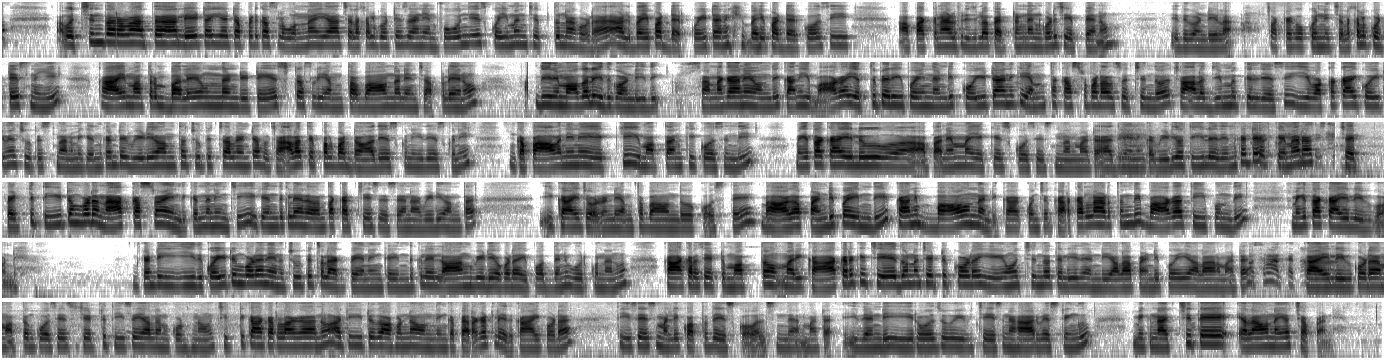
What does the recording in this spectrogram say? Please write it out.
వచ్చిన తర్వాత లేట్ అయ్యేటప్పటికి అసలు ఉన్నాయా? చిలకలు కొట్టేసాడు నేను ఫోన్ చేసి కొయ్యమని చెప్తున్నా కూడా వాళ్ళు భయపడ్డారు. కొయ్యటానికి భయపడ్డారు. కోసి ఆ పక్కన వాళ్ళు ఫ్రిడ్జ్లో పెట్టండి అని కూడా చెప్పాను. ఇదిగోండి ఇలా చక్కగా కొన్ని చిలకలు కొట్టేసినాయి. కాయ మాత్రం భలే ఉందండి. టేస్ట్ అసలు ఎంత బాగుందో నేను చెప్పలేను. దీని మొదలు ఇదిగోండి ఇది. సన్నగానే ఉంది కానీ బాగా ఎత్తు పెరిగిపోయిందండి. కొయ్యటానికి ఎంత కష్టపడాల్సి వచ్చిందో చాలా జిమ్ముక్కిలు చేసి ఈ ఒక్క కాయ కొయ్యటమే చూపిస్తున్నాను మీకు. ఎందుకంటే వీడియో అంతా చూపించాలంటే అసలు చాలా తిప్పలు పడ్డాం. అది వేసుకుని ఇది వేసుకుని ఇంకా పావనినే ఎక్కి మొత్తానికి కోసింది. మిగతా కాయలు ఆ పనమ్మ ఎక్కేసి కోసేసింది అనమాట అది నేను ఇంకా వీడియో తీయలేదు. ఎందుకంటే కెమెరా పెట్టి తీయటం కూడా నాకు కష్టమైంది. కింద నుంచి ఎందుకులే అంతా కట్ చేసేసాను ఆ వీడియో అంతా. ఈ కాయ చూడండి ఎంత బాగుందో కోస్తే బాగా పండిపోయింది. కానీ బాగుందండి. కొంచెం కరకరలాడుతుంది బాగా తీపి ఉంది మిగతా కాయలు ఇవిగోండి. ఎందుకంటే ఇది కొయ్యటం కూడా నేను చూపించలేకపోయాను. ఇంకా ఎందుకులే లాంగ్ వీడియో కూడా అయిపోద్దని ఊరుకున్నాను. కాకర చెట్టు మొత్తం మరి కాకరకి చేదున్న చెట్టుకు కూడా ఏమొచ్చిందో తెలియదండి. అలా పండిపోయి అలా అనమాట కాయలు ఇవి కూడా మొత్తం కోసేసి చెట్టు తీసేయాలనుకుంటున్నాము. చిట్టి కాకరలాగాను అటు ఇటు కాకుండా ఉంది. ఇంకా పెరగట్లేదు కాయ కూడా. తీసేసి మళ్ళీ కొత్తది వేసుకోవాల్సిందే అనమాట ఇదండి ఈరోజు ఇవి చేసిన హార్వెస్టింగ్. మీకు నచ్చితే ఎలా ఉన్నాయో చెప్పండి.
